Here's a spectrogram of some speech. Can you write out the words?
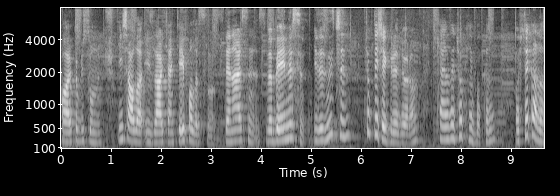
Harika bir sonuç. İnşallah izlerken keyif alırsınız, denersiniz ve beğenirsiniz. İzlediğiniz için çok teşekkür ediyorum. Kendinize çok iyi bakın. Hoşçakalın.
